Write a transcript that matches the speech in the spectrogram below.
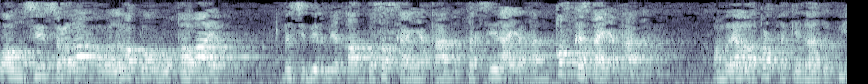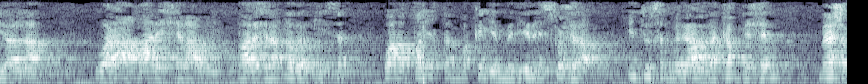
waa un sii socdaan oo laba go- buu qabaayo. Masjidulmiiqaat basaskaa yaqaana tagsiiraha yaqaana qof kastaa yaqaana waa magaalada bartankeeda hadda ku yaalaa waraa qaari xiraa wey qaari xiraa dhabarkiisa. Waana ariiqan maka iyo madiina isku xira intuusan magaalada ka bixin meesha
